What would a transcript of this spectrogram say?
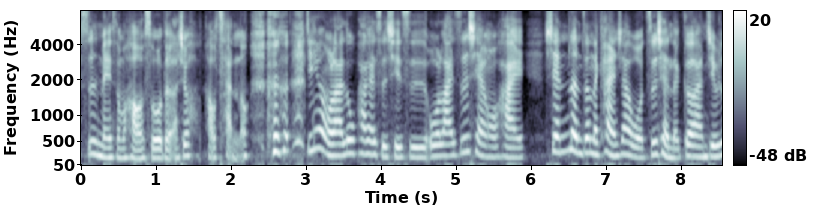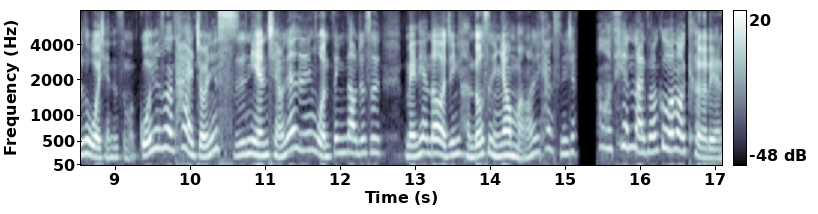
是没什么好说的，就好惨哦。今天我来录 Podcast，其实我来之前我还先认真的看一下我之前的个案记录，就是我以前是怎么过，因为真的太久，已经十年前，我现在已经稳定到就是每天都已经很多事情要忙，而且看十年前。哦天哪，怎么过得那么可怜？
